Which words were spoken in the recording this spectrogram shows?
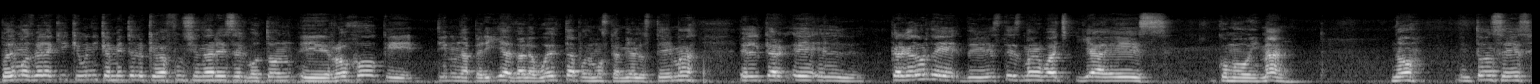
Podemos ver aquí que únicamente lo que va a funcionar es el botón eh, rojo que tiene una perilla, da la vuelta, podemos cambiar los temas. El, eh, cargador de, este smartwatch ya es como imán. No, entonces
